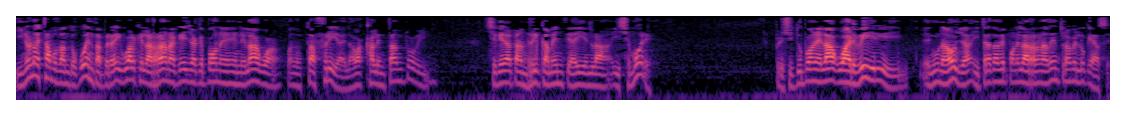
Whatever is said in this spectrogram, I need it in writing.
Y no nos estamos dando cuenta, pero es igual que la rana aquella que pones en el agua cuando está fría y la vas calentando y se queda tan ricamente ahí en la, y se muere. Pero si tú pones el agua a hervir y, en una olla y tratas de poner la rana dentro a ver lo que hace.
